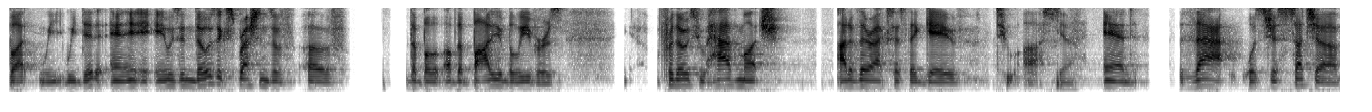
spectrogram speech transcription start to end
but we we did it, and it, it, was in those expressions of of the of the body of believers. For those who have much, out of their access they gave to us. Yeah. And that was just such a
